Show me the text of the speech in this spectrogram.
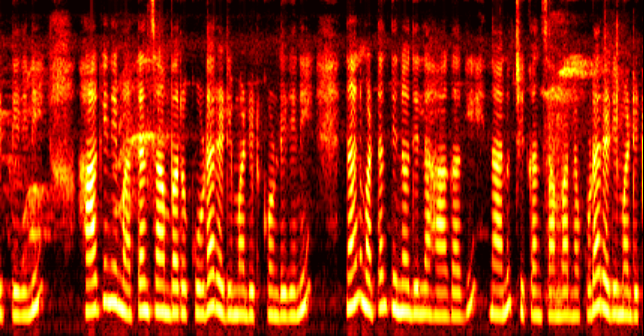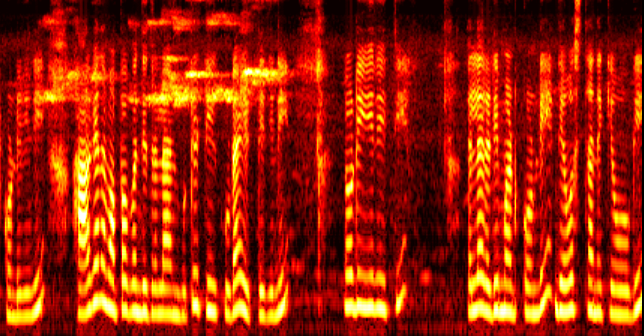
ಇಟ್ಟಿದ್ದೀನಿ. ಹಾಗೆಯೇ ಮಟನ್ ಸಾಂಬಾರು ಕೂಡ ರೆಡಿ ಮಾಡಿ ಇಟ್ಕೊಂಡಿದ್ದೀನಿ ನಾನು ಮಟನ್ ತಿನ್ನೋದಿಲ್ಲ, ಹಾಗಾಗಿ ನಾನು ಚಿಕನ್ ಸಾಂಬಾರನ್ನ ಕೂಡ ರೆಡಿ ಮಾಡಿ ಇಟ್ಕೊಂಡಿದ್ದೀನಿ ಹಾಗೆ ನಮ್ಮಪ್ಪ ಬಂದಿದ್ರಲ್ಲ ಅಂದ್ಬಿಟ್ಟು ಟೀ ಕೂಡ ಇಟ್ಟಿದ್ದೀನಿ. ನೋಡಿ ಈ ರೀತಿ ಎಲ್ಲ ರೆಡಿ ಮಾಡ್ಕೊಂಡು ದೇವಸ್ಥಾನಕ್ಕೆ ಹೋಗಿ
